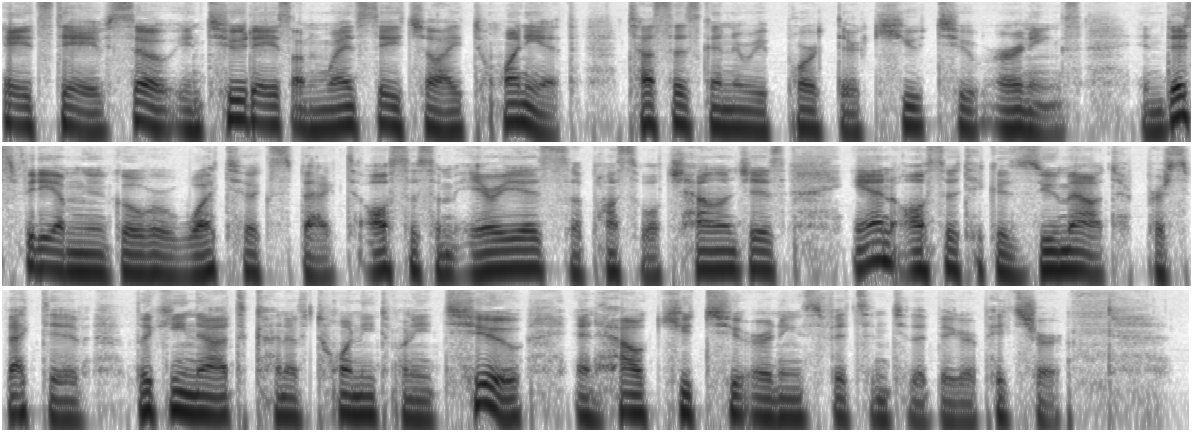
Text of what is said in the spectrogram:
Hey, it's Dave. So, in two days on Wednesday, July 20th, Tesla is going to report their Q2 earnings. In this video, I'm going to go over what to expect, also some areas, some possible challenges, and also take a zoom out perspective looking at kind of 2022 and how Q2 earnings fits into the bigger picture.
